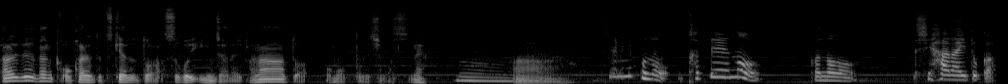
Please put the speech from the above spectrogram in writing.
あれでなんかお金と付き合うとはすごいいいんじゃないかなとは思ったりしますね、うん。あちなみにこの家庭のこの支払いとか、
